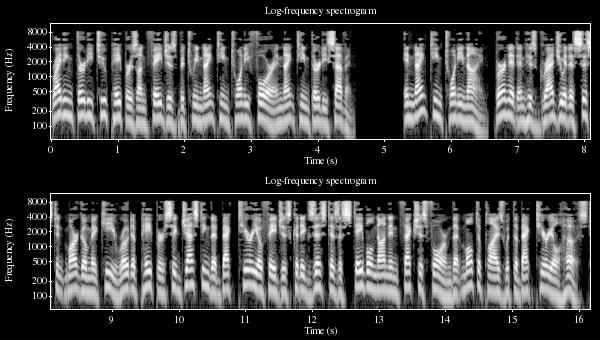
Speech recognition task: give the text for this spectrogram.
writing 32 papers on phages between 1924 and 1937. In 1929, Burnet and his graduate assistant Margot McKie wrote a paper suggesting that bacteriophages could exist as a stable non-infectious form that multiplies with the bacterial host.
